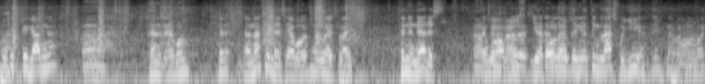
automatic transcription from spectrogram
Cái, cái gân á. Ah, tennis elbow. Này, no, not tennis elbow. It's More like like tendonitis. Ah, That one of those, yeah, that little thing, that thing lasts for years. It's never go away.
